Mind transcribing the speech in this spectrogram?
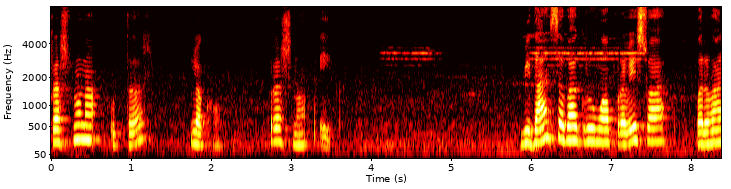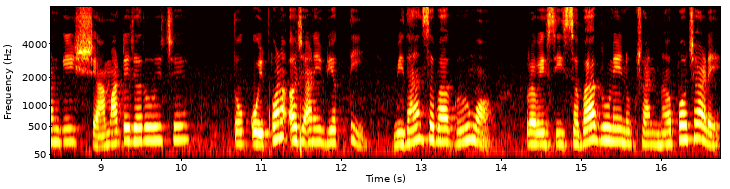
પ્રશ્નોના ઉત્તર લખો. પ્રશ્ન એક. વિધાનસભા ગૃહમાં પ્રવેશવા પરવાનગી શા માટે જરૂરી છે? તો કોઈપણ અજાણી વ્યક્તિ વિધાનસભા ગૃહમાં પ્રવેશી સભાગૃહને નુકસાન ન પહોંચાડે,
